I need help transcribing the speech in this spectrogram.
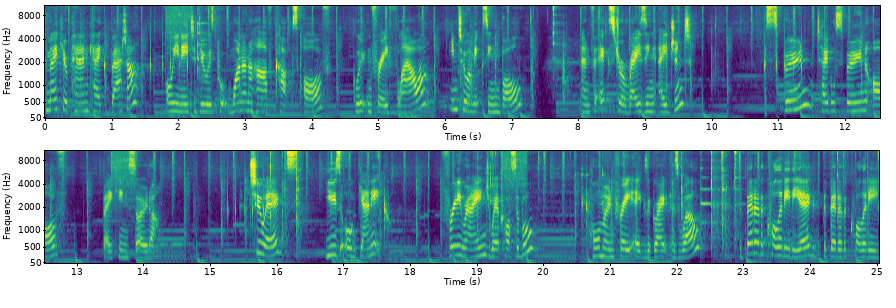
To make your pancake batter, all you need to do is put one and a half cups of gluten-free flour into a mixing bowl. And for extra raising agent, a spoon, tablespoon of baking soda. Two eggs, use organic, free range where possible. Hormone-free eggs are great as well. The better the quality of the egg, the better the quality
